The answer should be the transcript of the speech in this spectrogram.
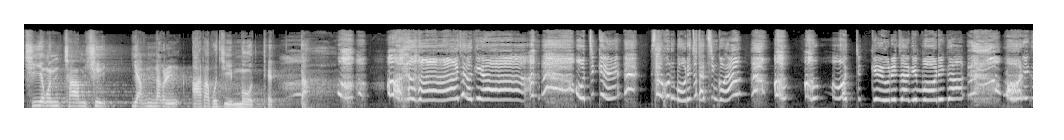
지영은 잠시 양락을 알아보지 못했다 아, 자기야. 어떡해. 사고로 머리도 다친 거야? 아, 아, 어떡해. 우리 자기 머리가, 머리가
